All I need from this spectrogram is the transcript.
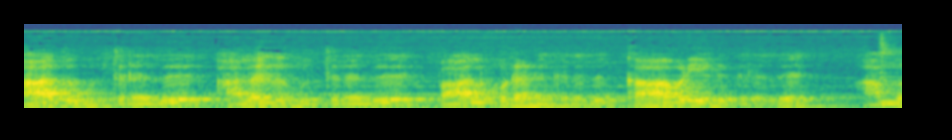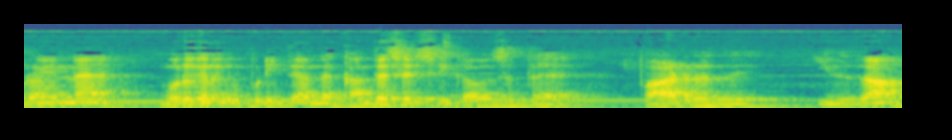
காது குத்துறது அலகு குத்துறது பால் குடம் எடுக்கிறது காவடி எடுக்கிறது. அப்புறம் என்ன? முருகனுக்கு பிடித்த அந்த கந்தசஷ்டி கவசத்தை பாடுறது. இதுதான்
